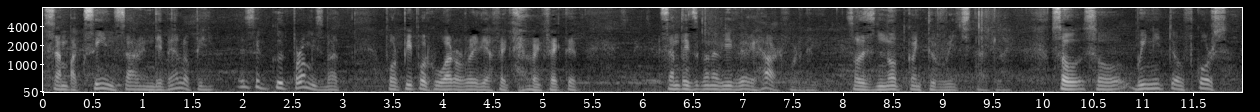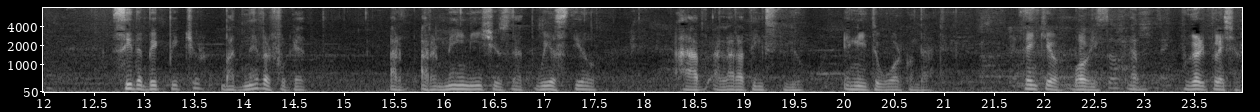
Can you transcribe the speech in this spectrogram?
some vaccines are in developing. It's a good promise, but for people who are already affected or infected, something's going to be very hard for them. So it's not going to reach that line. So, so we need to, of course, see the big picture, but never forget our, our main issues that we still have a lot of things to do and need to work on that. Thank you, Bobby. So- A great pleasure.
